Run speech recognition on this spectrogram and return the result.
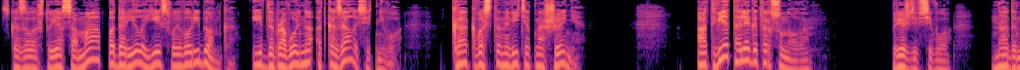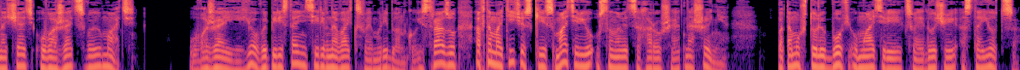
Сказала, что я сама подарила ей своего ребенка и добровольно отказалась от него. Как восстановить отношения? Ответ Олега Тарсунова. Прежде всего, надо начать уважать свою мать. Уважая ее, вы перестанете ревновать к своему ребенку, и сразу автоматически с матерью установятся хорошие отношения — потому что любовь у матери к своей дочери остается.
